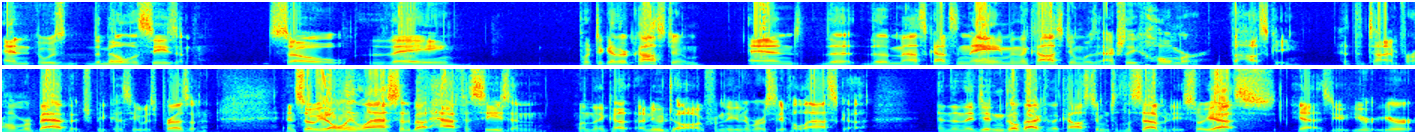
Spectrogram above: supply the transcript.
and it was the middle of the season, so they put together a costume and the the mascot's name in the costume was actually Homer the Husky at the time for Homer Babbidge because he was president. And so he only lasted about half a season when they got a new dog from the University of Alaska. And then they didn't go back to the costume until the 70s. So yes, yes, you, you're, you're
